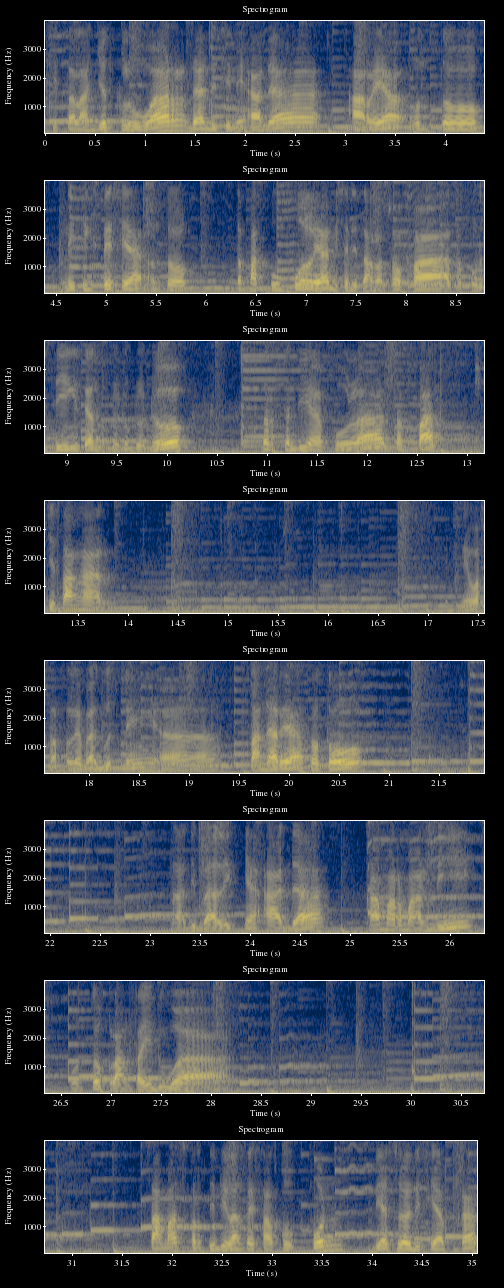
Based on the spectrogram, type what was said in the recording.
Kita lanjut keluar dan di sini ada area untuk living space ya, untuk tempat kumpul ya bisa ditaruh sofa atau kursi gitu ya untuk duduk-duduk. Tersedia pula tempat cuci tangan. Ini wastafelnya bagus nih uh, standar ya Toto. Nah di baliknya ada kamar mandi untuk lantai dua. Sama seperti di lantai satu pun dia sudah disiapkan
